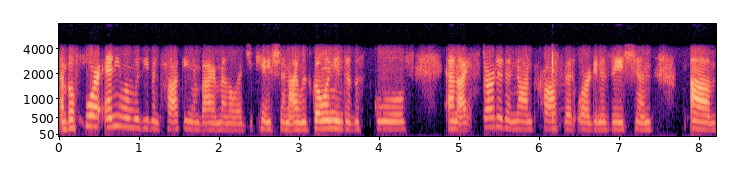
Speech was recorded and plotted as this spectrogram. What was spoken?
and before anyone was even talking environmental education. I was going into the schools and I started a nonprofit organization um,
